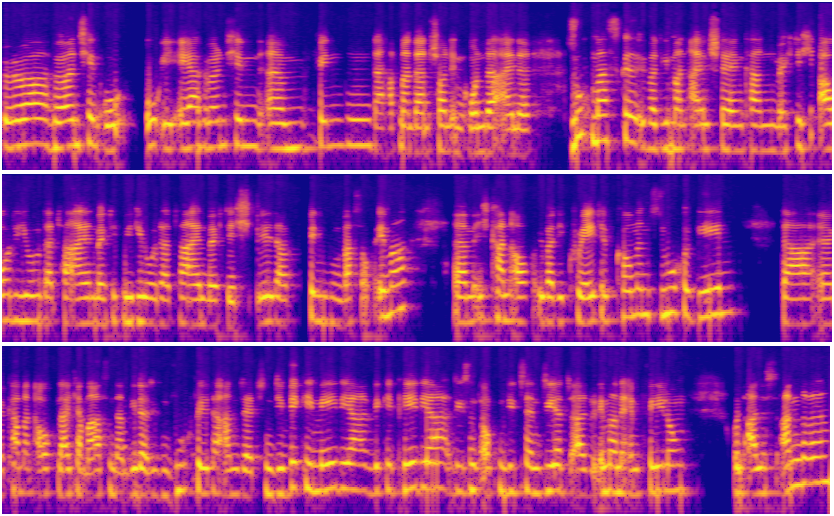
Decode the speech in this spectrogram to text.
Öhrhörnchen, OER-Hörnchen ähm, finden. Da hat man dann schon im Grunde eine Suchmaske, über die man einstellen kann, möchte ich Audiodateien, möchte ich Videodateien, möchte ich Bilder finden, was auch immer. Ähm, ich kann auch über die Creative Commons Suche gehen. Da äh, kann man auch gleichermaßen dann wieder diesen Suchfilter ansetzen. Die Wikimedia, Wikipedia, die sind offen lizenziert, also immer eine Empfehlung. Und alles andere,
